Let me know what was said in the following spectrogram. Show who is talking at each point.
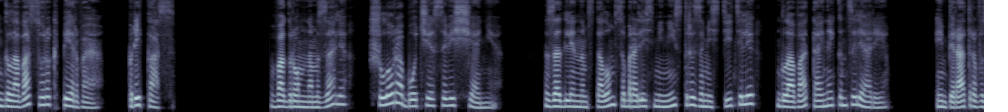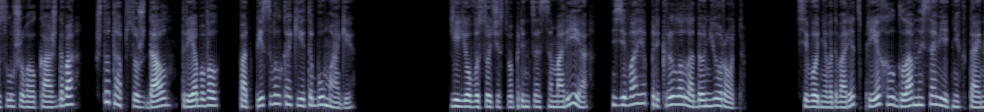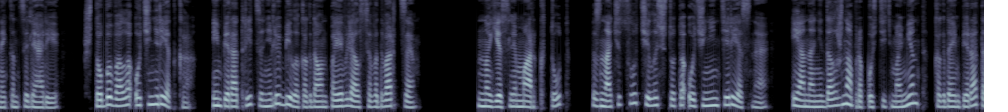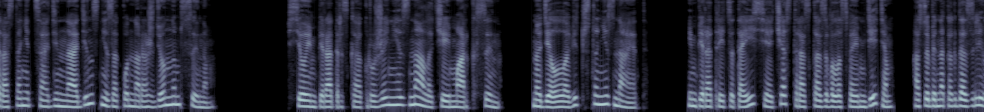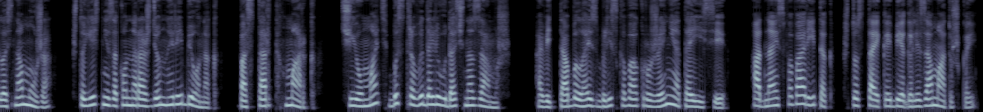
Speaker 1: Глава 41. Приказ. В огромном зале шло рабочее совещание. За длинным столом собрались министры, заместители, глава тайной канцелярии. Император выслушивал каждого, что-то обсуждал, требовал, подписывал какие-то бумаги. Ее высочество принцесса Мария, зевая, прикрыла ладонью рот. Сегодня во дворец приехал главный советник тайной канцелярии, что бывало очень редко. Императрица не любила, когда он появлялся во дворце. Но если Марк тут, значит, случилось что-то очень интересное, и она не должна пропустить момент, когда император останется один на один с незаконно рожденным сыном. Все императорское окружение знало, чей Марк сын, но делала вид, что не знает. Императрица Таисия часто рассказывала своим детям, особенно когда злилась на мужа, что есть незаконно рожденный ребенок, бастард Марк, чью мать быстро выдали удачно замуж. А ведь та была из близкого окружения Таисии, одна из фавориток, что с тайкой бегали за матушкой.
